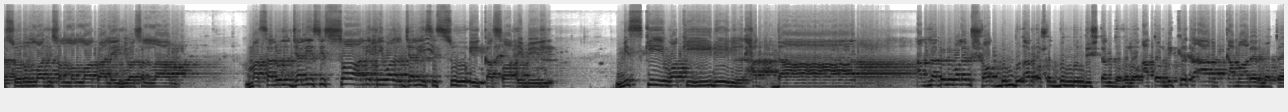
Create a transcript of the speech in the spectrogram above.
রসুল্লাহ সাল্লাহ আলহি ওয়াসাল্লাম, মাসালুল জালিসি সালিহি ওয়াল জালিসি সুই কাসাহিবিল মিসকি ওয়াকিরিল হাদ্দাদ আল্লাহ নবী বলেন সৎ বন্ধু আর অসৎ বন্ধুর দৃষ্টান্ত হলো আতর বিক্রেতা আর কামারের মতো।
